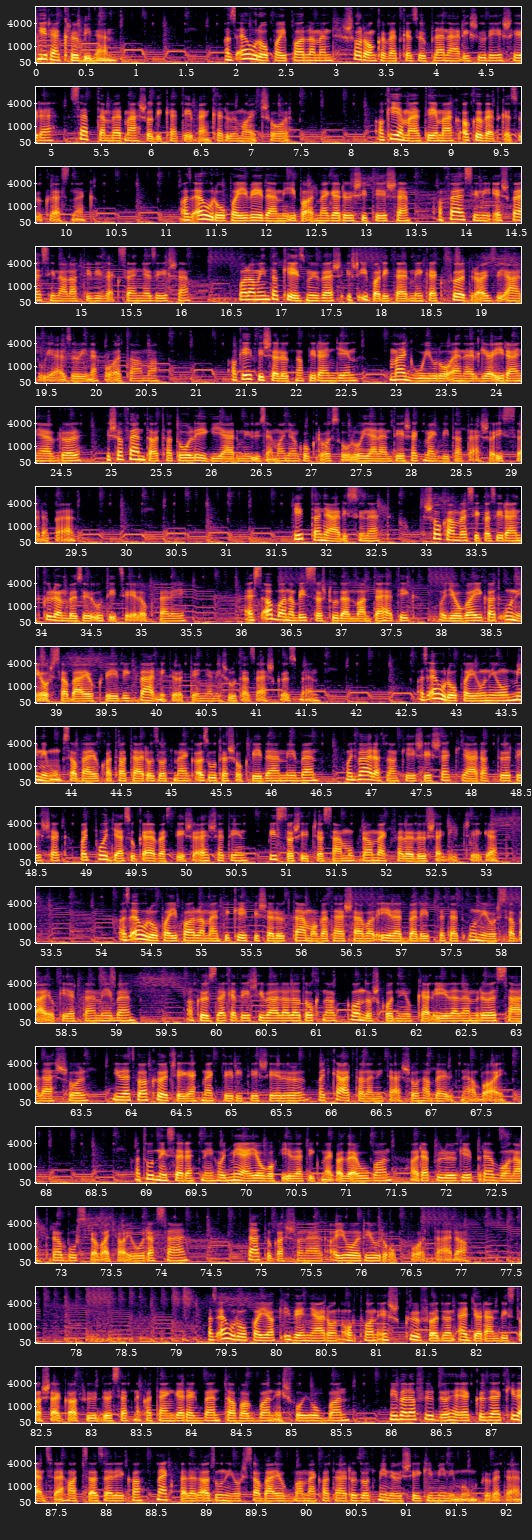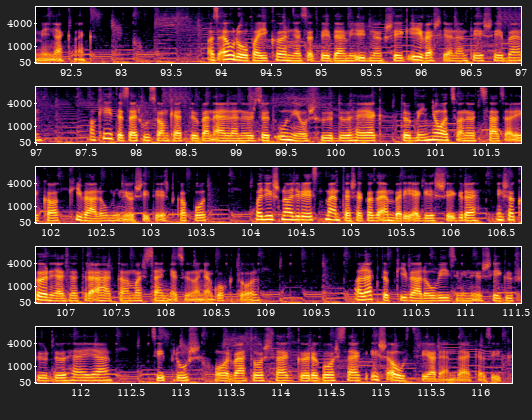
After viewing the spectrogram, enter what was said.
Hírek röviden. Az Európai Parlament soron következő plenáris ülésére szeptember második hetében kerül majd sor. A kiemelt témák a következők lesznek. Az európai védelmi ipar megerősítése, a felszíni és felszín alatti vizek szennyezése, valamint a kézműves és ipari termékek földrajzi árujelzőinek oltalma. A képviselők napi rendjén a megújuló energia irányelvről és a fenntartható légijármű üzemanyagokról szóló jelentések megvitatása is szerepel. Itt a nyári szünet. Sokan veszik az irányt különböző úti célok felé. Ezt abban a biztos tudatban tehetik, hogy jogaikat uniós szabályok védik, bármi történjen is utazás közben. Az Európai Unió minimum szabályokat határozott meg az utasok védelmében, hogy váratlan késések, járattörtések vagy podgyászuk elvesztése esetén biztosítsa számukra a megfelelő segítséget. Az európai parlamenti képviselők támogatásával életbe léptetett uniós szabályok értelmében a közlekedési vállalatoknak gondoskodniuk kell élelemről, szállásról, illetve a költségek megtérítéséről vagy kártalanításról, ha beütne a baj. Ha tudni szeretné, hogy milyen jogok illetik meg az EU-ban, ha repülőgépre, vonatra, buszra vagy hajóra száll, látogasson el a Your Europe portára. Az európaiak idén-nyáron otthon és külföldön egyaránt biztonsággal fürdőzhetnek a tengerekben, tavakban és folyókban, mivel a fürdőhelyek közel 96%-a megfelel az uniós szabályokban meghatározott minőségi minimum követelményeknek. Az Európai Környezetvédelmi Ügynökség éves jelentésében a 2022-ben ellenőrzött uniós fürdőhelyek több mint 85%-a kiváló minősítést kapott, vagyis nagyrészt mentesek az emberi egészségre és a környezetre ártalmas szennyezőanyagoktól. A legtöbb kiváló vízminőségű fürdőhelyjel Ciprus, Horvátország, Görögország és Ausztria rendelkezik.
